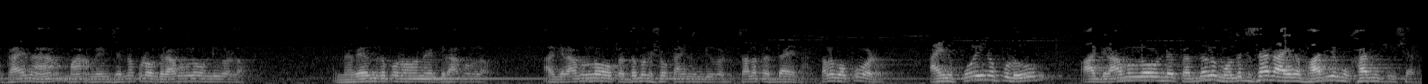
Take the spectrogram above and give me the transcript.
ఒక ఆయన మా మేము చిన్నప్పుడు ఒక గ్రామంలో ఉండేవాళ్ళం. నరేంద్రపురం అనే గ్రామంలో. ఆ గ్రామంలో ఒక పెద్ద మనిషి ఒక ఆయన ఉండేవాడు చాలా పెద్ద ఆయన చాలా గొప్పవాడు. ఆయన పోయినప్పుడు ఆ గ్రామంలో ఉండే పెద్దలు మొదటిసారి ఆయన భార్య ముఖాన్ని చూశారు.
